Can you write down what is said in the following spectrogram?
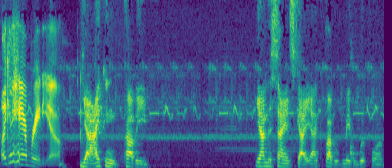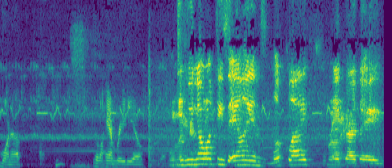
like a ham radio. Yeah, I can probably. Yeah, I'm the science guy. I could probably maybe whip one, one up. Little ham radio. We'll Do we know boat. what these aliens look like? Right. Like, are they,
